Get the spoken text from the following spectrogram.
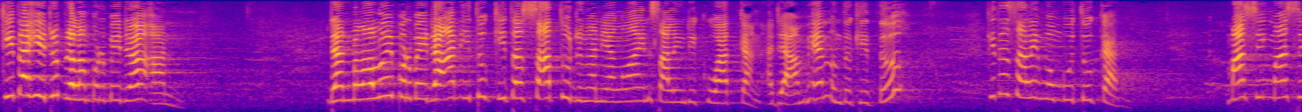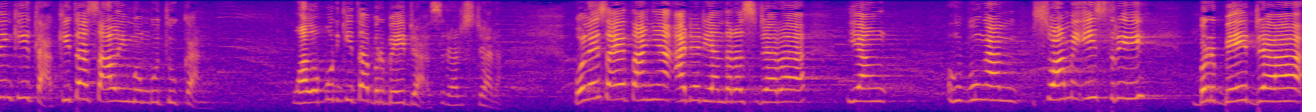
kita hidup dalam perbedaan. Dan melalui perbedaan itu kita satu dengan yang lain saling dikuatkan. Ada amin untuk itu? Kita saling membutuhkan. Masing-masing kita, kita saling membutuhkan. Walaupun kita berbeda, saudara-saudara. Boleh saya tanya, ada di antara saudara yang hubungan suami istri berbeda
